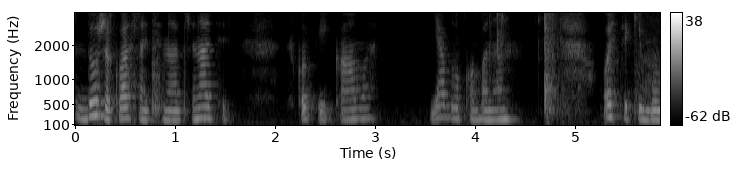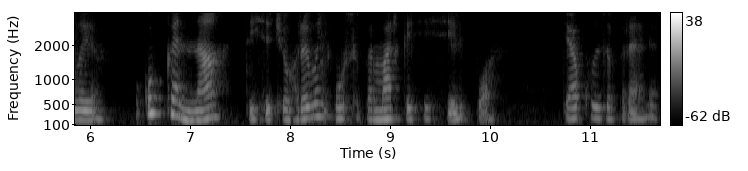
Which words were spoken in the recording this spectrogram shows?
Дуже класна ціна, 13 з копійками. Яблуко, банан. Ось такі були покупки на 1000 гривень у супермаркеті Сільпо. Дякую за перегляд.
